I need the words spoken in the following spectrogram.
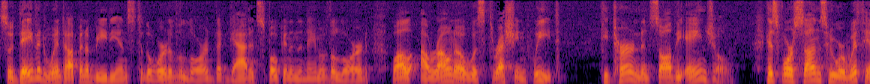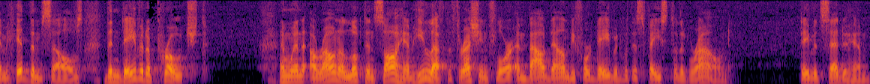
So David went up in obedience to the word of the Lord that Gad had spoken in the name of the Lord. While Araunah was threshing wheat, he turned and saw the angel. His four sons who were with him hid themselves. Then David approached. And when Araunah looked and saw him, he left the threshing floor and bowed down before David with his face to the ground. David said to him,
